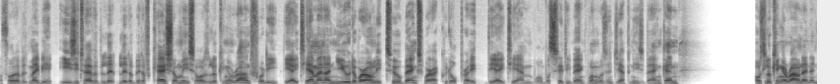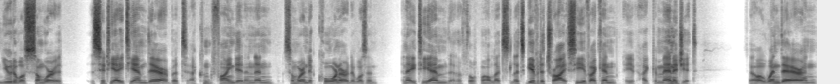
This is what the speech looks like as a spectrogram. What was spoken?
I thought it was maybe easy to have a li- little bit of cash on me. So I was looking around for the, the ATM, and I knew there were only two banks where I could operate the ATM. One was Citibank, one was a Japanese bank. And I was looking around, and I knew there was somewhere a, Citi ATM there, but I couldn't find it. And then somewhere in the corner there was an, an ATM that I thought, well, let's let's give it a try, see if I can if I can manage it. So I went there and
